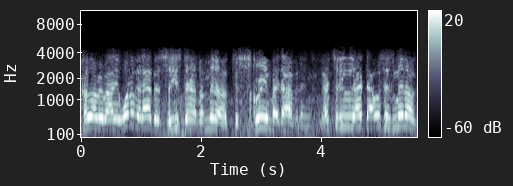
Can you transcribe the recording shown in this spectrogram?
Hello, everybody. One of the rabbis who used to have a minhag to scream by davening. That's what he that, that was his minhag.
